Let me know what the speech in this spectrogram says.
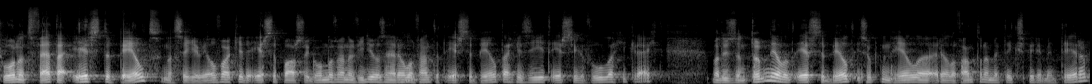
gewoon het feit dat eerste beeld, dat zeggen we heel vaak, de eerste paar seconden van een video zijn relevant, het eerste beeld dat je ziet, het eerste gevoel dat je krijgt. Maar dus een thumbnail, het eerste beeld, is ook een heel eh, relevante om mee te experimenteren.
